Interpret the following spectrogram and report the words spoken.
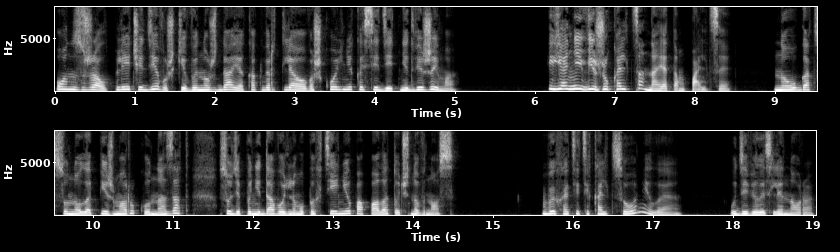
Он сжал плечи девушки, вынуждая, как вертлявого школьника, сидеть недвижимо. «Я не вижу кольца на этом пальце!» Наугад сунула пижма руку назад, судя по недовольному пыхтению, попала точно в нос. «Вы хотите кольцо, милая?» — удивилась Ленора.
